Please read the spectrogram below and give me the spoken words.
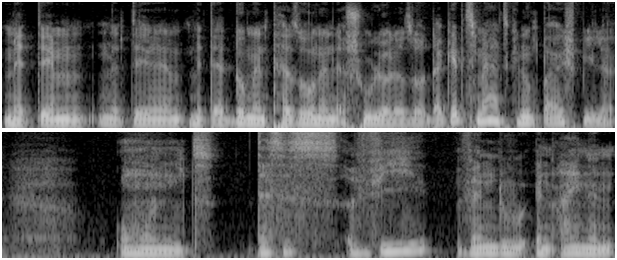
mit dem, mit dem, mit der dummen Person in der Schule oder so. Da gibt es mehr als genug Beispiele. Und das ist wie wenn du in einen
